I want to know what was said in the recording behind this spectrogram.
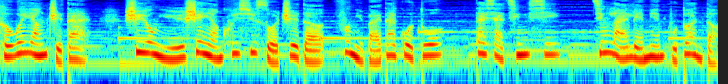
可微阳止带，适用于肾阳亏虚所致的妇女白带过多、带下清晰、经来连绵不断等。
